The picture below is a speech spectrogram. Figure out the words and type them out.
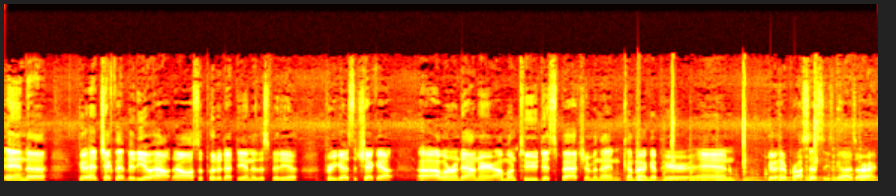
and uh, go ahead check that video out. I'll also put it at the end of this video for you guys to check out. Uh, I'm to run down there, I'm going to dispatch them and then come back up here and go ahead and process these guys, alright?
